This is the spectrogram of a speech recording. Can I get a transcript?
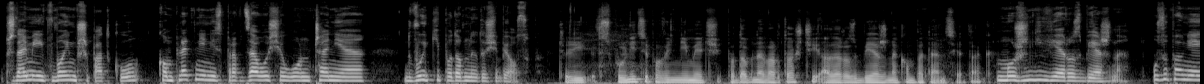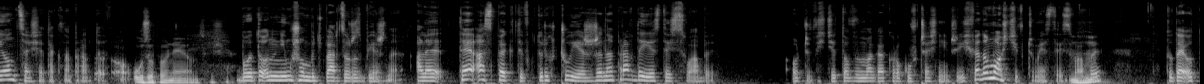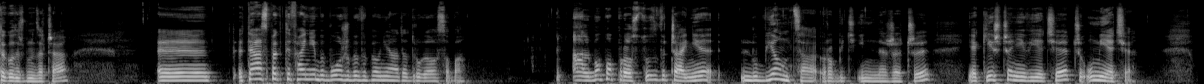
przynajmniej w moim przypadku, kompletnie nie sprawdzało się łączenie dwójki podobnych do siebie osób. Czyli wspólnicy powinni mieć podobne wartości, ale rozbieżne kompetencje, tak? Możliwie rozbieżne, uzupełniające się tak naprawdę. Uzupełniające się. Bo to one nie muszą być bardzo rozbieżne, ale te aspekty, w których czujesz, że naprawdę jesteś słaby, oczywiście to wymaga kroku wcześniej, czyli świadomości, w czym jesteś słaby. Tutaj od tego też bym zaczęła. Yy, Te aspekty fajnie by było, żeby wypełniała ta druga osoba. Albo po prostu zwyczajnie lubiąca robić inne rzeczy, jak jeszcze nie wiecie, czy umiecie.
